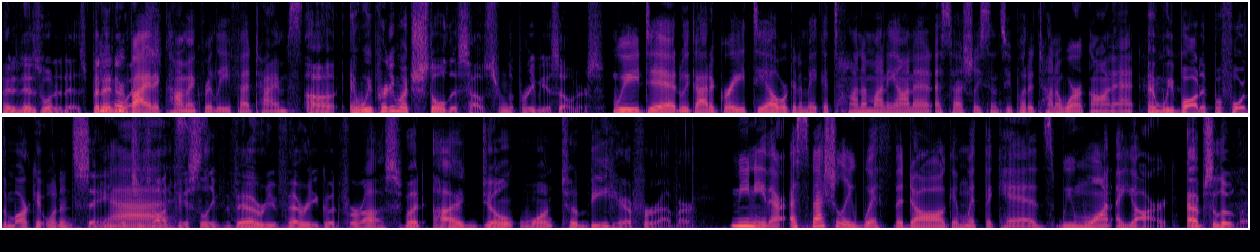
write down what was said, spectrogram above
and it is what it is. But anyway, provided comic relief at times. uh, and we pretty much stole this house from the previous owners. We did. We got a great deal. We're going to make a ton of money on it, especially since we put a ton of work on it. And we bought it before the market went insane, which is obviously very, very good for us. But I don't want to be here forever. Me neither, especially with the dog and with the kids. We want a yard. Absolutely.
